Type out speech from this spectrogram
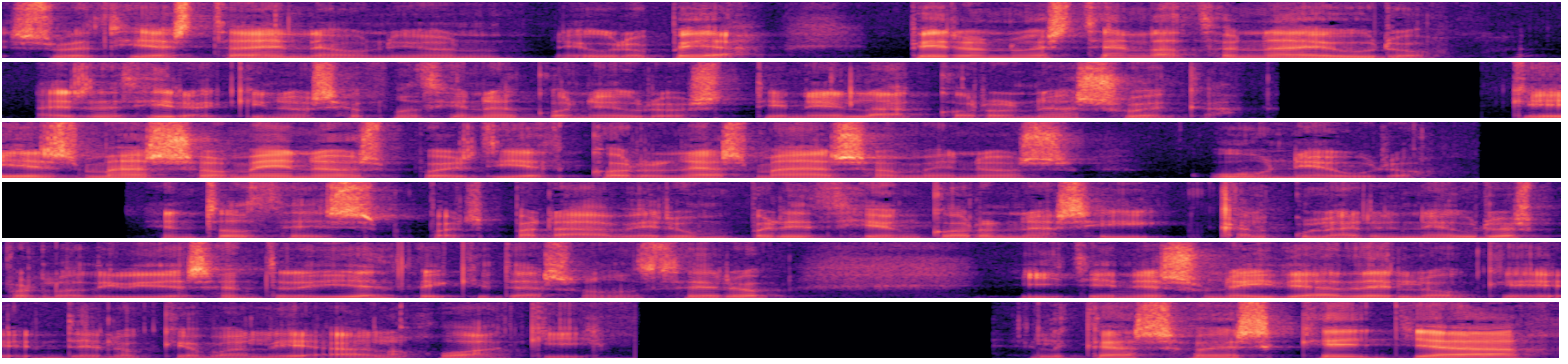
Suecia está en la Unión Europea, pero no está en la zona euro. Es decir, aquí no se funciona con euros, tiene la corona sueca, que es más o menos, pues 10 coronas más o menos un euro. Entonces, pues para ver un precio en coronas y calcular en euros, pues lo divides entre 10, le quitas un cero y tienes una idea de lo que, de lo que vale algo aquí. El caso es que ya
